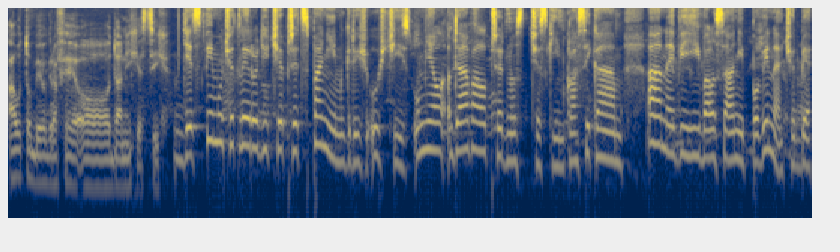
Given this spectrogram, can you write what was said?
autobiografie o daných jezdcích. V dětství mu četli rodiče před spaním, když už číst uměl, dával přednost českým klasikám a nevyhýbal se ani povinné četbě.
